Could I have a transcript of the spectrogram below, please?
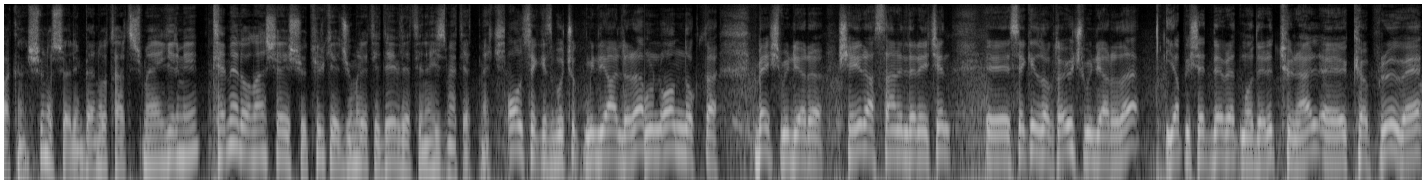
Bakın şunu söyleyeyim ben o tartışmaya girmeyeyim. Temel olan şey şu Türkiye Cumhuriyeti Devleti'ne hizmet etmek. 18,5 milyar lira bunun 10.5 milyarı şehir hastaneleri için e, 8.3 milyarı da yap işlet devlet modeli tünel, e, köprü ve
